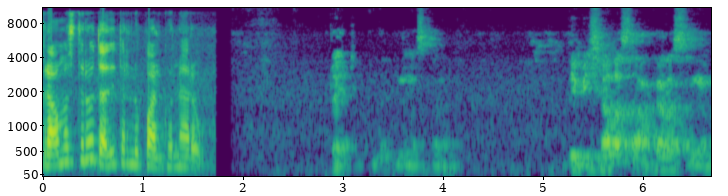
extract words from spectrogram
గ్రామస్తులు తదితరులు పాల్గొన్నారు. నమస్కారం. ఇది విశాల సహకార సంఘం.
